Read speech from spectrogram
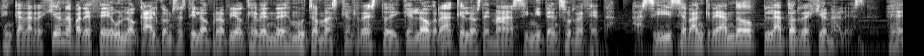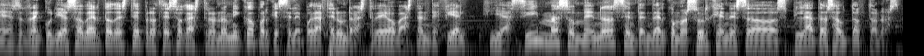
En cada región aparece un local con su estilo propio que vende mucho más que el resto y que logra que los demás imiten su receta. Así se van creando platos regionales. Es recurioso ver todo este proceso gastronómico porque se le puede hacer un rastreo bastante fiel, y así más o menos entender cómo surgen esos platos autóctonos.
